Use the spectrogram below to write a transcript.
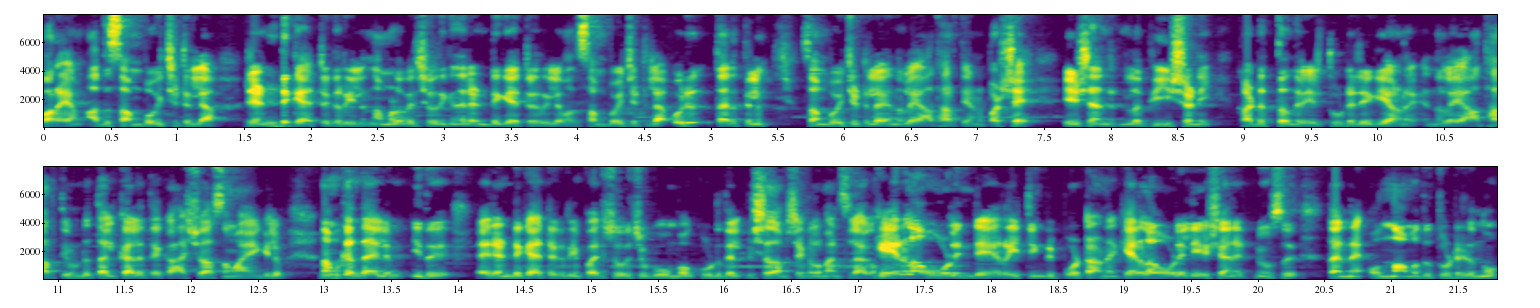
പറയാം അത് സംഭവിച്ചിട്ടില്ല. രണ്ട് കാറ്റഗറിയിലും നമ്മൾ പരിശോധിക്കുന്ന രണ്ട് കാറ്റഗറിയിലും അത് സംഭവിച്ചിട്ടില്ല. ഒരു തരത്തിലും സംഭവിച്ചിട്ടില്ല എന്നുള്ള യാഥാർത്ഥ്യമാണ്. പക്ഷേ ഏഷ്യാനെറ്റിനുള്ള ഭീഷണി കടുത്ത നിലയിൽ തുടരുകയാണ് എന്നുള്ള യാഥാർത്ഥ്യമുണ്ട്. തൽക്കാലത്തേക്ക് ആശ്വാസമായെങ്കിലും നമുക്ക് എന്തായാലും ഇത് രണ്ട് കാറ്റഗറിയും പരിശോധിച്ച് പോകുമ്പോൾ കൂടുതൽ വിശദാംശങ്ങൾ മനസ്സിലാകും. കേരള ഓളിന്റെ റേറ്റിംഗ് റിപ്പോർട്ടാണ്. കേരള ഓളിൽ ഏഷ്യാനെറ്റ് ന്യൂസ് തന്നെ ഒന്നാമത് തുടരുന്നു.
